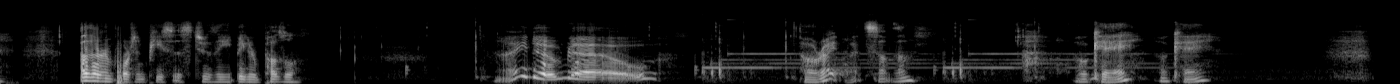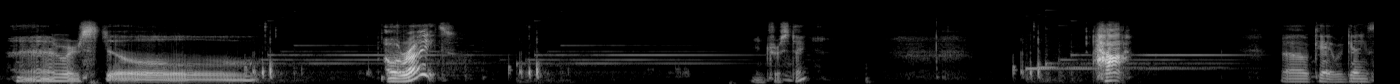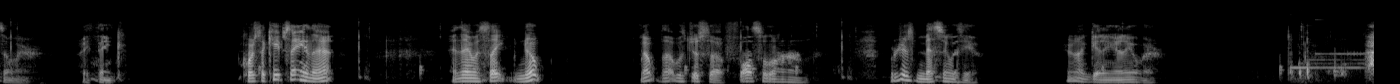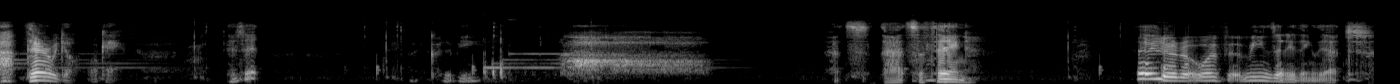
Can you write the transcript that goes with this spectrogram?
other important pieces to the bigger puzzle. I don't know. All right, that's something. Okay, okay. And we're still... All right. Interesting. Okay, we're getting somewhere, I think. Of course, I keep saying that. And then it's like, nope. Nope, that was just a false alarm. We're just messing with you. You're not getting anywhere. there we go. Okay. Is it? Could it be? That's that's the thing. I don't know if it means anything yet.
